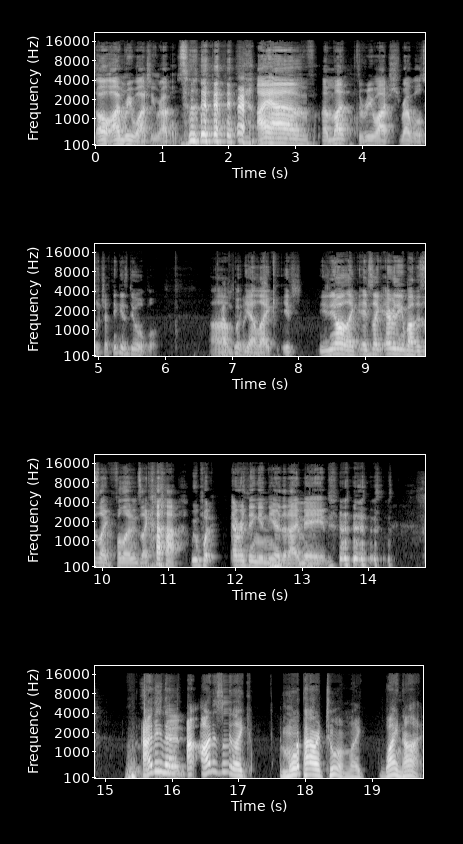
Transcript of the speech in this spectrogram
Oh, I'm rewatching Rebels. I have a month to rewatch Rebels, which I think is doable. Um, but yeah, like it's you know, like it's like everything about this is like Filoni's like, haha, we put everything in here that I made. I think that honestly, like more power to him. Like, why not?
